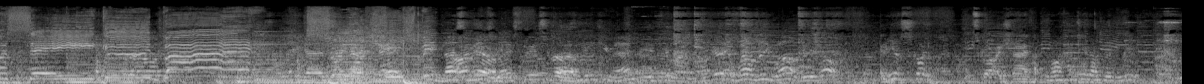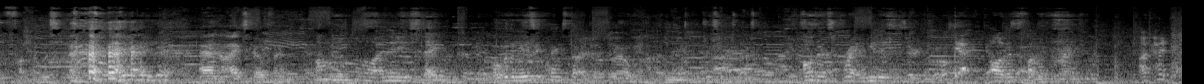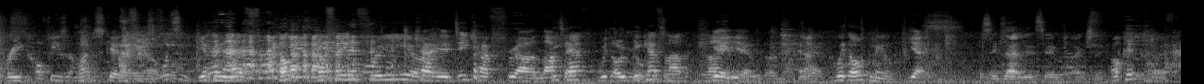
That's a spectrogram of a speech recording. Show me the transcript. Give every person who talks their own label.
Speaker 1: I say goodbye. So much has been.
Speaker 2: Nice to meet you. Nice to meet you, brother. Nice to meet you, man. Yeah, well, really well, really well. And you're Scottish.
Speaker 3: I'm Scottish, aye.
Speaker 2: Well, how did you end up with you?
Speaker 3: Fuck, I was. and I ex-girlfriend.
Speaker 2: Oh, and then you stayed.
Speaker 3: Over the music thing started as well.
Speaker 2: Oh, that's great. Have you listened to it as?
Speaker 3: Yeah.
Speaker 2: Oh, that's fucking great. I've had three coffees. I might just get a, uh, what's it?
Speaker 4: You can have co- caffeine free or
Speaker 2: Ca- yeah, decaf uh, latte
Speaker 4: Decaf?
Speaker 2: with oatmeal.
Speaker 4: Decaf la-
Speaker 2: Yeah,
Speaker 4: latte.
Speaker 2: yeah, with oatmeal. Yeah.
Speaker 4: with oatmeal.
Speaker 2: Yes.
Speaker 3: It's exactly the same, actually.
Speaker 4: Okay.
